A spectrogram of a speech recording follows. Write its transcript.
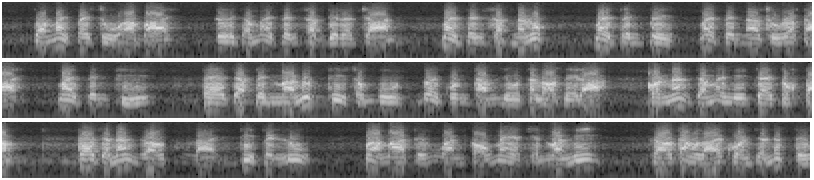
ำจะไม่ไปสู่อาบาย คือจะไม่เป็นสัตว์เดรัจฉาน ไม่เป็นสัตว์นรก ไม่เป็นเปรตไม่เป็นอาสุรกาย ไม่เป็นผี แต่จะเป็นมนุษย์ที่สมบูรณ์ด้วยคุณธรรมอยู่ตลอดเวลา คนนั้นจะไม่มีใจตกต่ำเพราะฉะนั้นเราทั้งหลายที่เป็นลูก เมื่อมาถึงวันของแม่เช่นวันนี้ เราทั้งหลายควรจะนึกถึง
